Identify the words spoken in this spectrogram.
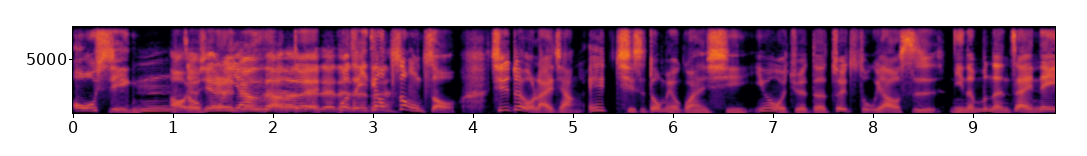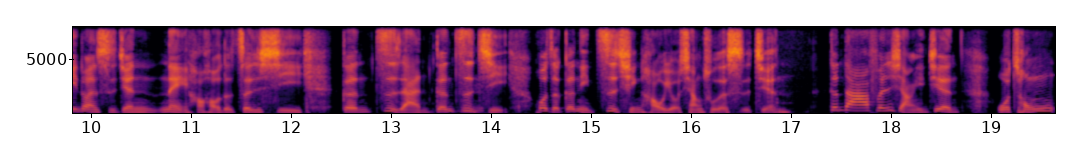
O 型。嗯，哦，有些人就是这样，对，对，对，对，或者一定要纵走。其实对我来讲，哎，其实都没有关系，因为我觉得最主要是你能不能在那一段时间内好好的珍惜跟自然、跟自己，嗯、或者跟你至亲好友相处的时间。跟大家分享一件我从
